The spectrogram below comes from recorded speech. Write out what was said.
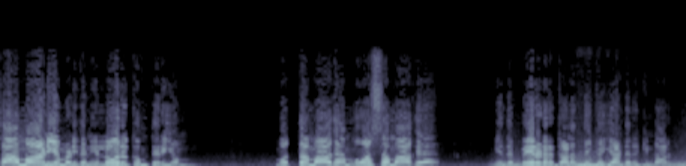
சாமானிய மனிதன் எல்லோருக்கும் தெரியும் மொத்தமாக மோசமாக இந்த பேரிடர் காலத்தை கையாண்டிருக்கின்றார்கள்.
